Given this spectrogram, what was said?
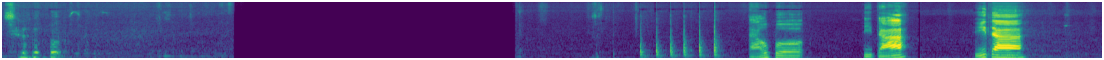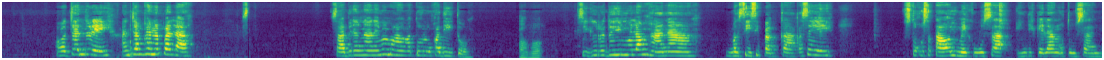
Salamat po. Tao po. Tita? Tita? Oh, John Ray, andyan ka na pala. Sabi ng nanay mo, makakatulong ka dito. Opo. Siguraduhin mo lang ha na magsisipag ka. Kasi gusto ko sa tao yung may kusa, hindi kailangang utusan.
